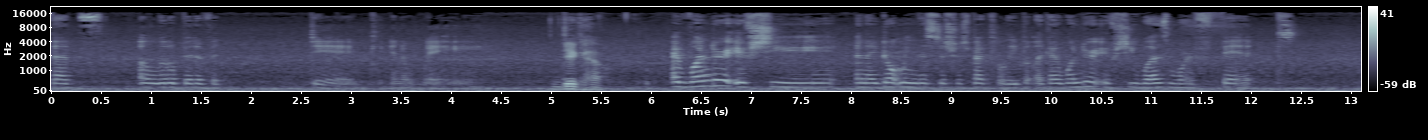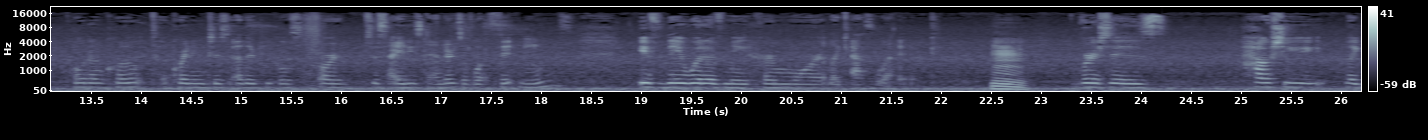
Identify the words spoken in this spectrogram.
that's a little bit of a dig in a way. Dig how? I wonder if she, and I don't mean this disrespectfully, but like I wonder if she was more fit, quote unquote, according to other people's or society standards of what fit means, if they would have made her more like athletic Mm. versus how she like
